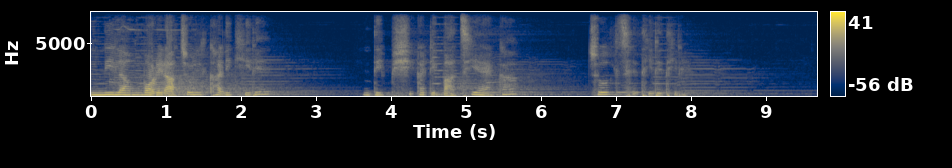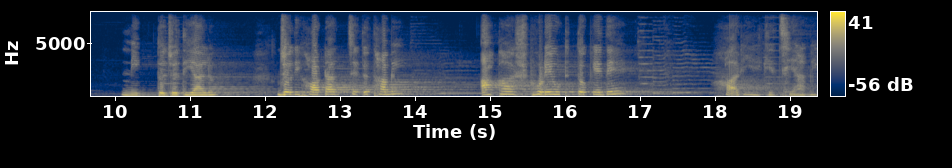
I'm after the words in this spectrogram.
নীলাম্বরের আঁচলখানি ঘিরে দীপশিকাটি বাঁচিয়ে একা চলছে ধীরে ধীরে। নিত্য যদি আলো, যদি হঠাৎ যেত থামি, আকাশ ভরে উঠত কেঁদে, হারিয়ে গেছি আমি।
